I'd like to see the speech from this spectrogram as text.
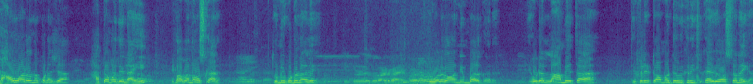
भाव वाढवणं कोणाच्या हातामध्ये नाही. बाबा नमस्कार. तुम्ही कुठून आले? वडगाव निंबाळकर. एवढ्या लांब येता तिकडे टोमॅटो विक्रीची काय व्यवस्था नाही का?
